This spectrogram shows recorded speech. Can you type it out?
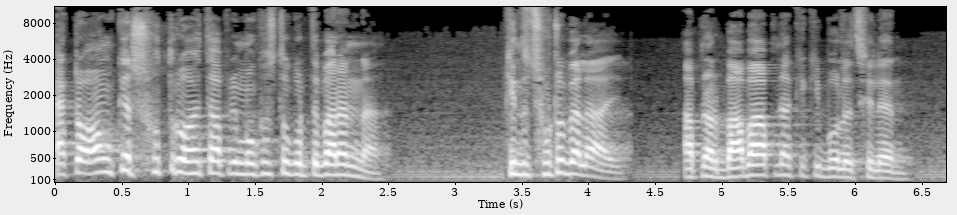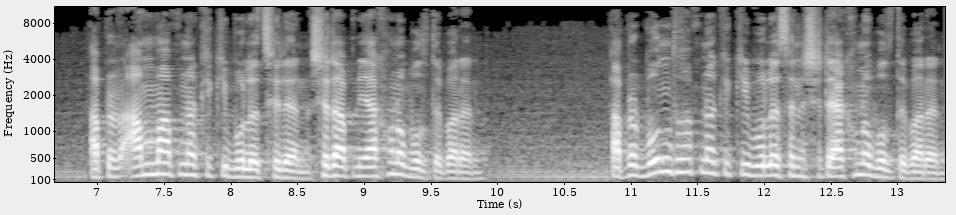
একটা অঙ্কের সূত্র হয়তো আপনি মুখস্থ করতে পারেন না। কিন্তু ছোটবেলায় আপনার বাবা আপনাকে কি বলেছিলেন? আপনার আম্মা আপনাকে কি বলেছিলেন? সেটা আপনি এখনও বলতে পারেন। আপনার বন্ধু আপনাকে কি বলেছেন? সেটা এখনও বলতে পারেন।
